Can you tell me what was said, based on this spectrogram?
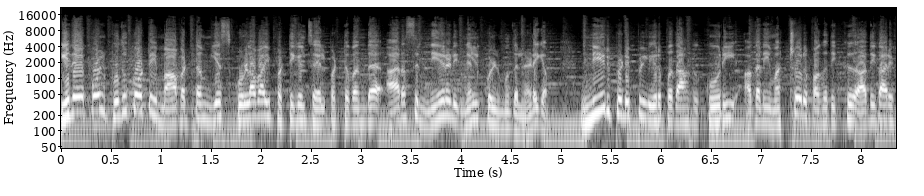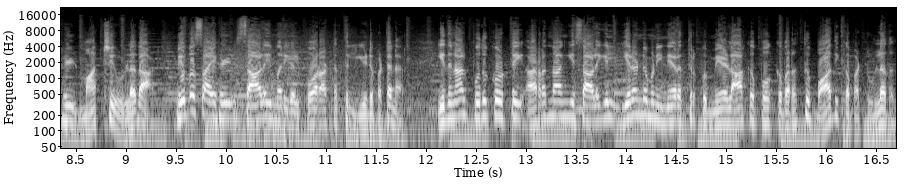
இதேபோல் புதுக்கோட்டை மாவட்டம் எஸ். குள்ளவாய்ப்பட்டியில் செயல்பட்டு வந்த அரசு நேரடி நெல் கொள்முதல் நிலையம் நீர்பிடிப்பில் இருப்பதாக கூறி அதனை மற்றொரு பகுதிக்கு அதிகாரிகள் மாற்றியுள்ளதால் விவசாயிகள் சாலை மறியல் போராட்டத்தில் ஈடுபட்டனர். இதனால் புதுக்கோட்டை அறந்தாங்கி சாலையில் இரண்டு மணி நேரத்திற்கு மேலாக போக்குவரத்து பாதிக்கப்பட்டுள்ளது.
